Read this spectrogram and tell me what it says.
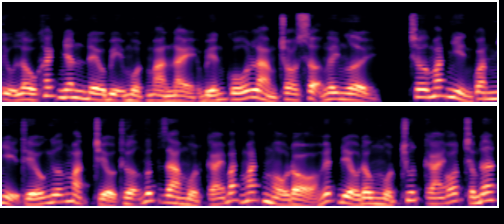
Tiểu lầu khách nhân đều bị một màn này biến cố làm cho sợ ngây người, trơ mắt nhìn quan nhị thiếu ngưỡng mặt triều thượng vứt ra một cái bắt mắt màu đỏ huyết điều đông một chút cái hót chấm đất.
